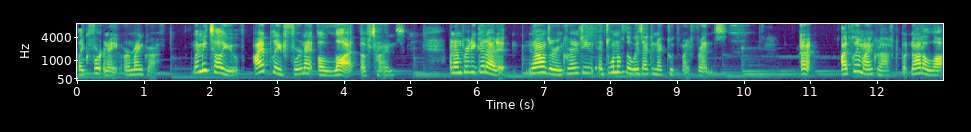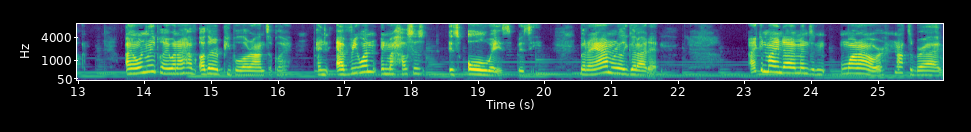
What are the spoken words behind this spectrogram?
like Fortnite or Minecraft. Let me tell you, I played Fortnite a lot of times, and I'm pretty good at it. Now, during quarantine, it's one of the ways I connect with my friends. And I play Minecraft, but not a lot. I only play when I have other people around to play, and everyone in my house is is always busy, but I am really good at it. I can mine diamonds in one hour, not to brag.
